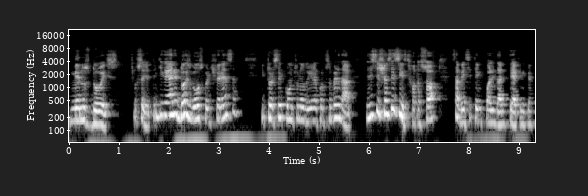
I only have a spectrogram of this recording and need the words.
menos dois. Ou seja, tem que ganhar de dois gols por diferença e torcer contra o Londrina contra o São Bernardo. Existe chance, existe. Falta só saber se tem qualidade técnica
